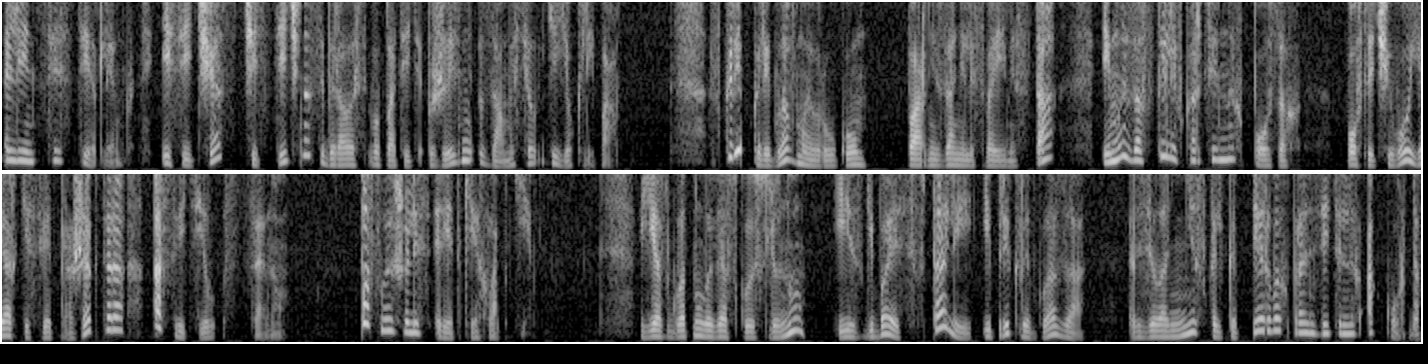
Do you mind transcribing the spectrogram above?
Линдси Стирлинг и сейчас частично собиралась воплотить в жизнь замысел ее клипа. Скрипка легла в мою руку, парни заняли свои места, и мы застыли в картинных позах, после чего яркий свет прожектора осветил сцену. Послышались редкие хлопки. Я сглотнула вязкую слюну и, изгибаясь в талии и прикрыв глаза, взяла несколько первых пронзительных аккордов,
